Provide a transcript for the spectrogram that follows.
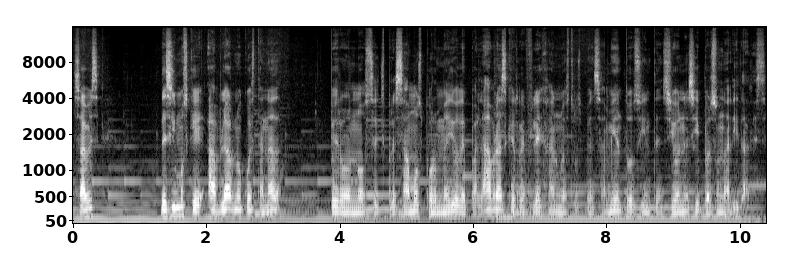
¿Sabes? Decimos que hablar no cuesta nada, pero nos expresamos por medio de palabras que reflejan nuestros pensamientos, intenciones y personalidades.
